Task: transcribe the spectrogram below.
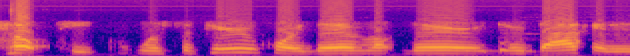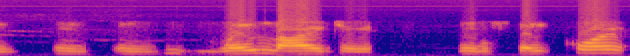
help people. With Superior Court, their their their docket is, is, is way larger in state court.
